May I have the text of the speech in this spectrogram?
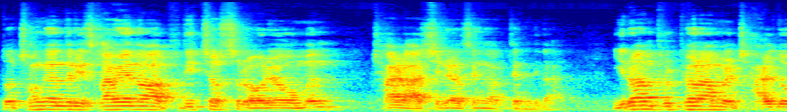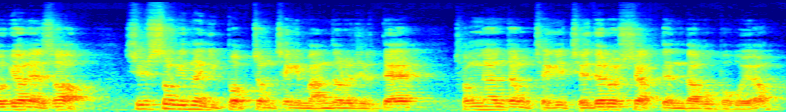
또 청년들이 사회 나와 부딪혔을 어려움은 잘 아시리라 생각됩니다. 이러한 불편함을 잘 녹여내서 실속 있는 입법 정책이 만들어질 때 청년 정책이 제대로 시작된다고 보고요.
